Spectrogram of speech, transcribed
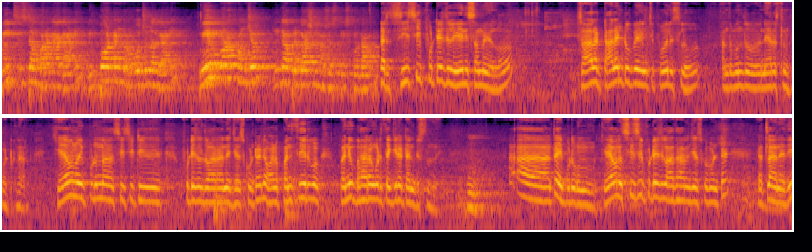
బీట్ సిస్టమ్ పరంగా కానీ ఇంపార్టెంట్ రోజుల్లో కానీ మేము కూడా కొంచెం ఇంకా ప్రికాషన్ మెషర్స్ తీసుకుంటాము. సార్ సీసీ ఫుటేజ్ లేని సమయంలో చాలా టాలెంట్ ఉపయోగించి పోలీసులు అంతకుముందు నేరస్తులను పట్టుకున్నారు. కేవలం ఇప్పుడున్న సీసీటీవీ ఫుటేజ్ల ద్వారానే చేసుకుంటే వాళ్ళ పనితీరు పని భారం కూడా తగ్గినట్టు అనిపిస్తుంది. అంటే ఇప్పుడు కేవలం సీసీ ఫుటేజ్లు ఆధారం చేసుకోమంటే ఎట్లా అనేది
